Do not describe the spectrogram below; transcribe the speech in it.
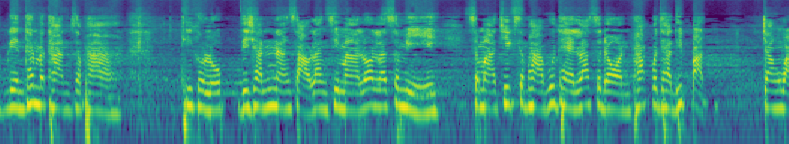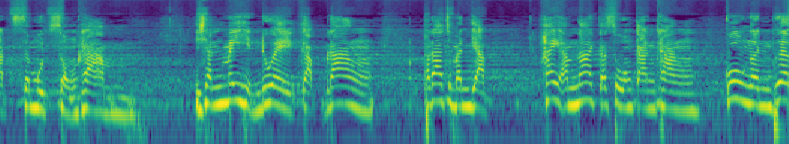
กับเรียนท่านประธานสภาที่เคารพดิฉันนางสาวรังสิมาร่อนรัศมี สมาชิกสภาผู้แทนราษฎรพรรคประชาธิปัตย์จังหวัดสมุทรสงคราม ดิฉันไม่เห็นด้วยกับร่างพระราชบัญญัติให้อำนาจกระทรวงการคลัง กู้เงินเพื่อ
